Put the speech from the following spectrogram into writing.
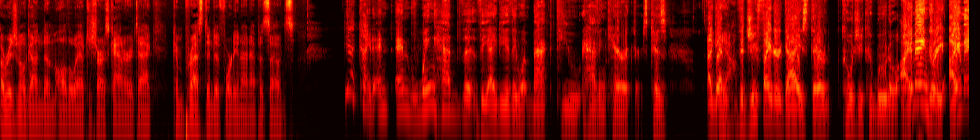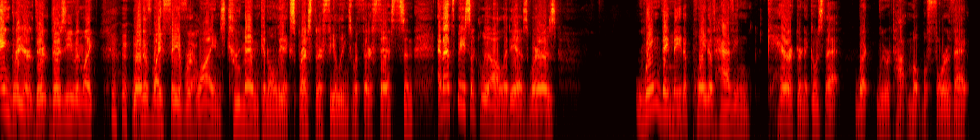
original Gundam all the way up to Char's counterattack compressed into 49 episodes. Yeah, kind of. And and Wing had the the idea they went back to having characters because again, Yeah. the G Fighter guys, they're Koji Kabuto. I am angry. I am angrier. There, there's even like one of my favorite Yeah. lines: "True men can only express their feelings with their fists," and and that's basically all it is. Whereas Wing, they made a point of having character, and it goes to that what we were talking about before that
